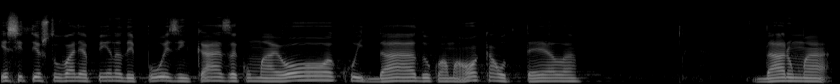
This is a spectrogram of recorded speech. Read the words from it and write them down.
Esse texto vale a pena depois em casa com maior cuidado, com a maior cautela, dar uma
